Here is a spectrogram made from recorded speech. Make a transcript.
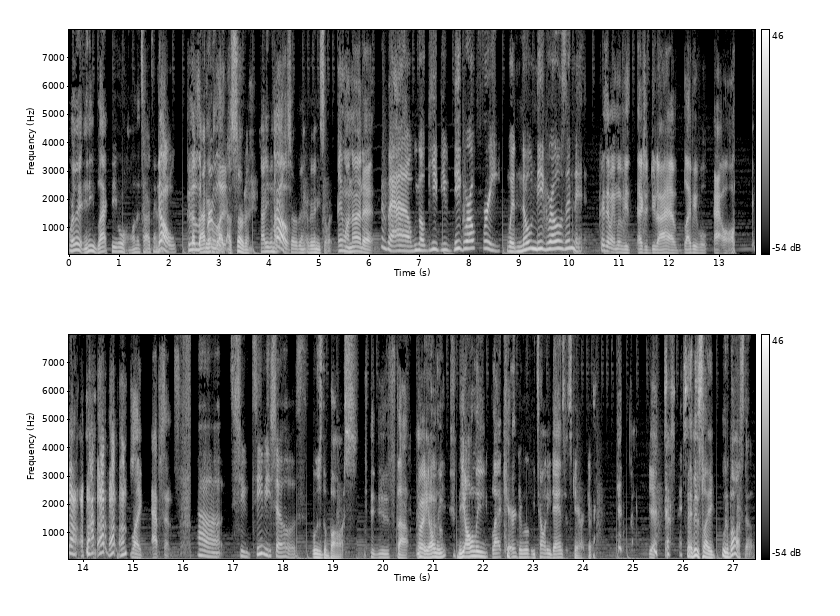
Were there any black people on the Titanic? No, because it was a not even like a servant. Not even like No. a servant of any sort. They want none of that. Wow, we gonna keep you Negro free with no Negroes in it. Crazy how many movies actually do not have black people at all. Like absence. Uh, shoot, TV shows. Who's the boss? Stop. The only the only black character will be Tony Danza's character. Yeah. and it's like, who the boss though?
